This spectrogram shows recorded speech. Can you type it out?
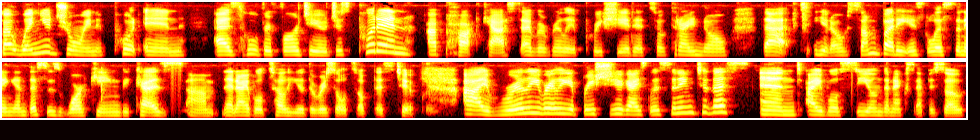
But when you join put in as who referred you, just put in a podcast. I would really appreciate it so that I know that, you know, somebody is listening and this is working because, um, and I will tell you the results of this too. I really, really appreciate you guys listening to this and I will see you on the next episode.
